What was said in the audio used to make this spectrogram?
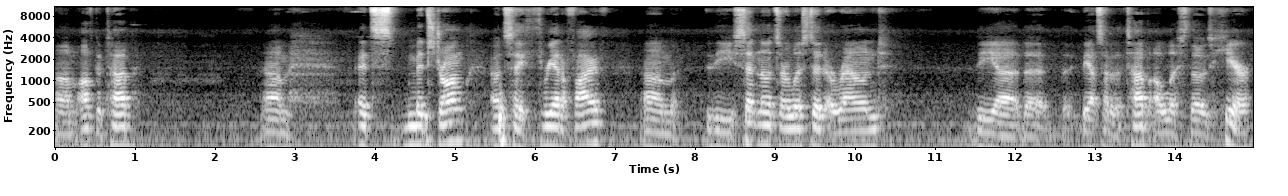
um, off the tub. Um, it's mid strong. I would say three out of five. Um, the scent notes are listed around the, uh, the, the, outside of the tub. I'll list those here.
